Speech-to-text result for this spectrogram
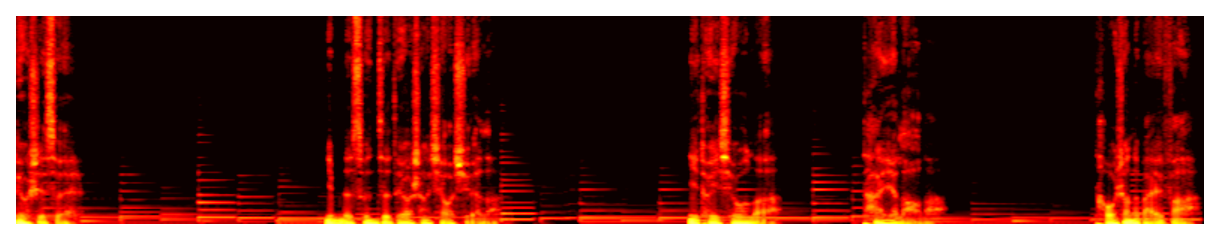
六十岁，你们的孙子都要上小学了。你退休了，他也老了，头上的白发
